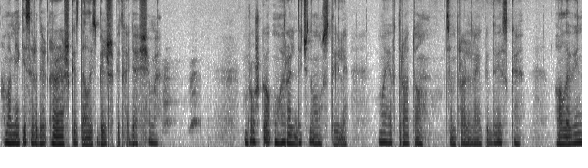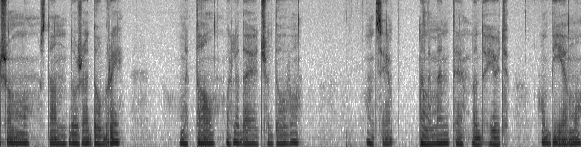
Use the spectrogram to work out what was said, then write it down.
А вам які сережки здались більш підходящими? Брошка у геральдичному стилі має втрату центральної підвіски, але в іншому стан дуже добрий. Метал виглядає чудово. Оці елементи додають об'єму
